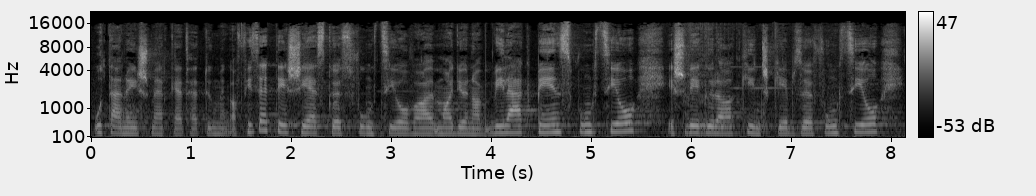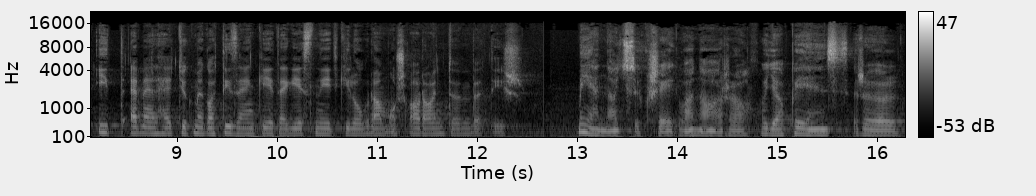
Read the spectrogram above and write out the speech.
utána ismerkedhetünk születtünk meg a fizetési eszköz funkcióval, majd jön a világpénz funkció, és végül a kincsképző funkció. Itt emelhetjük meg a 12,4 kg-os aranytömböt is. Milyen nagy szükség van arra, hogy a pénzről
